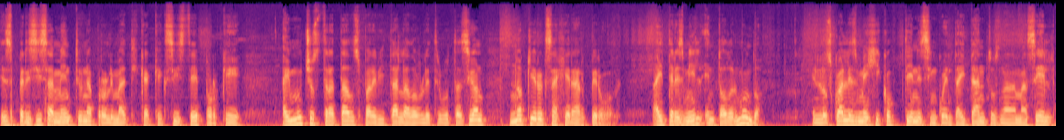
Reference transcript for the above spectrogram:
es precisamente una problemática que existe porque hay muchos tratados para evitar la doble tributación. No quiero exagerar, pero hay 3.000 en todo el mundo, en los cuales México tiene cincuenta y tantos nada más él.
